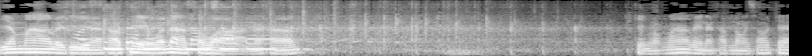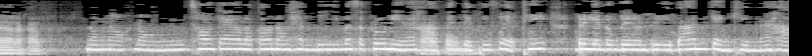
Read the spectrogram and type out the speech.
เยี่ยมมากเลยทีเดียวนะขอเสีคยงรับปรเพบลงมือวนาให้กับน้สองว่าช่องแก้วนะครับ เก่งมากๆเลยนะครับ น้องช่อแก้วนะครับ น้องน้องน้องช่อแก้วแล้วก็น้องแฮมมี่เมื่อสักครู่นี้นะครัคะ บผม เป็นเด็กพิเศษที่เรียนโรงเรียนดนตรีบ้านเก่งขิมนะคะ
